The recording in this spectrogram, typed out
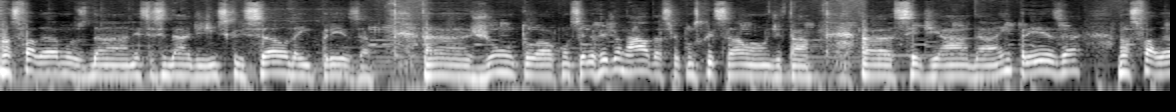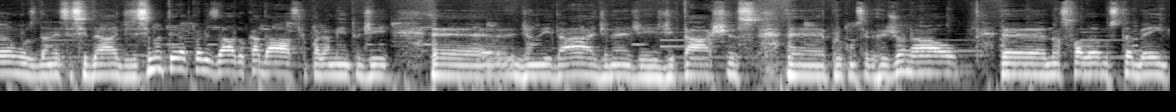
Nós falamos da necessidade de inscrição da empresa uh, junto ao Conselho Regional da circunscrição onde está uh, sediada a empresa. Nós falamos da necessidade de se manter atualizado o cadastro, pagamento de, eh, de anuidade, né, de, de taxas eh, para o Conselho Regional. Eh, nós falamos também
